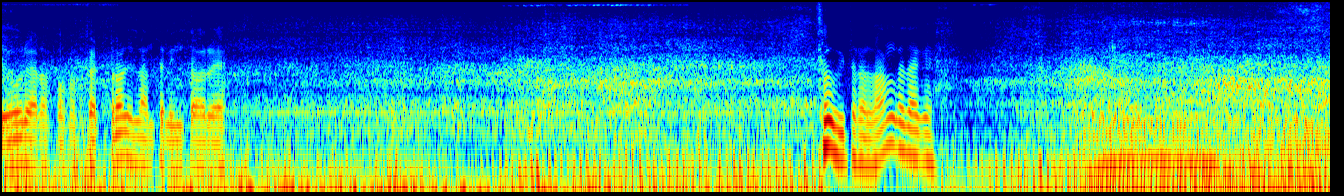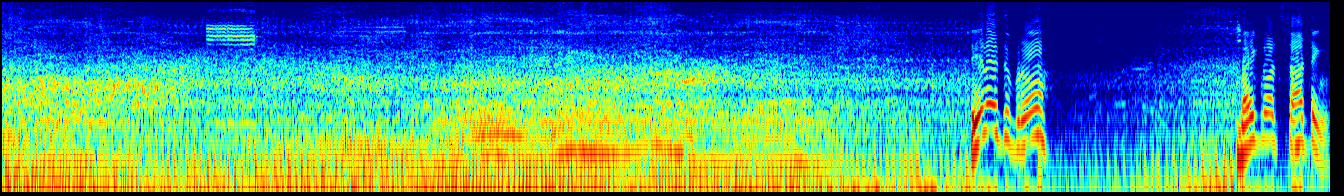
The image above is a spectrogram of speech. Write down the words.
ಇವ್ರು ಯಾರೋ ಪಾಪ ಪೆಟ್ರೋಲ್ ಇಲ್ಲ ಅಂತ ನಿಂತವ್ರೆ. ಸೊ ಈ ಥರ ಲಾಂಗ್ ಹೋದಾಗೆ ಏನಾಯ್ತು bro bike not starting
